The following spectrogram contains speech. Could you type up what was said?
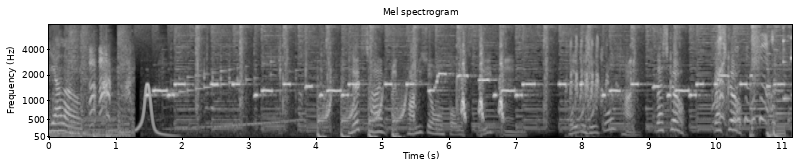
Yellow. Next time, I promise you I won't fall asleep and play with you full time. Let's go. Let's go.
